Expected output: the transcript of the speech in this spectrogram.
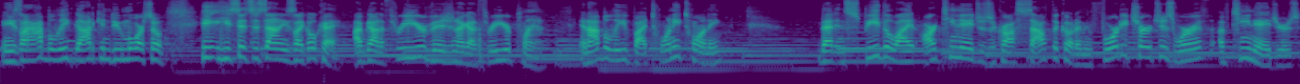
And he's like, I believe God can do more. So he, he sits us down and he's like, okay, I've got a three year vision, I got a three year plan. And I believe by 2020, that in Speed the Light, our teenagers across South Dakota, I mean, 40 churches worth of teenagers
